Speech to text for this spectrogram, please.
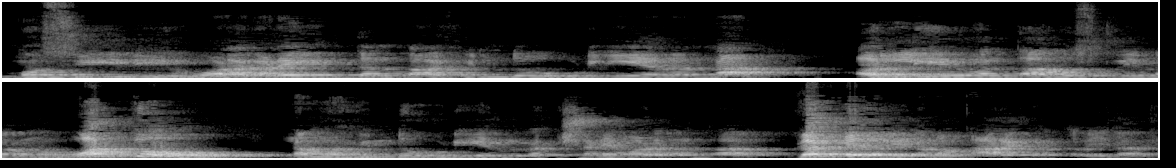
ಮಸೀದಿ ಒಳಗಡೆ ಇದ್ದಂತ ಹಿಂದೂ ಹುಡುಗಿಯರನ್ನ ಅಲ್ಲಿ ಇರುವಂತ ಮುಸ್ಲಿಮರನ್ನು ಒತ್ತು ನಮ್ಮ ಹಿಂದೂ ಹುಡುಗಿಯರ ರಕ್ಷಣೆ ಮಾಡುವಂತಹ ಗಡ್ಡೆಯಲ್ಲಿ ನಮ್ಮ ಕಾರ್ಯಕರ್ತರು ಇದ್ದಾರೆ.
